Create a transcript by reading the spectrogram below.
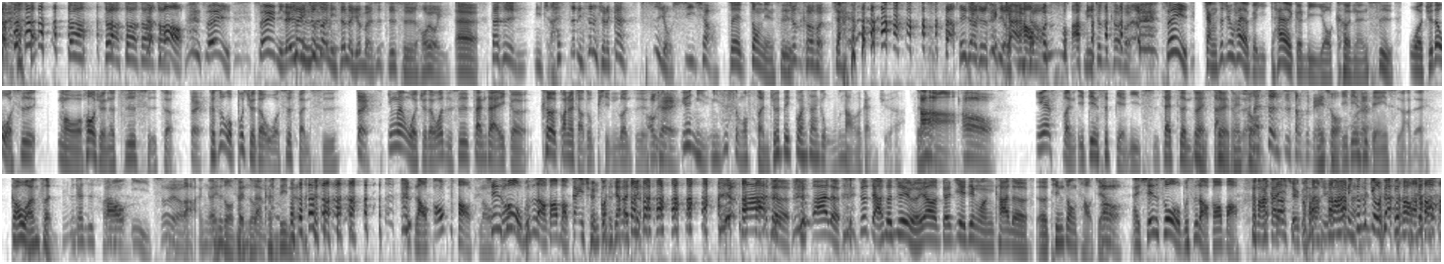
对啊，对啊，对啊，对啊，对啊！哦，所以，所以你的意思，所以就算你真的原本是支持侯友谊，呃，但是你还是真，你真的觉得干是有蹊跷。所以重点是，你就是柯粉，讲，你只要觉得是有蹊跷，好不爽，你就是柯粉。所以讲这句话有个还有一个理由，可能是我觉得我是某候选人的支持者，对，可是我不觉得我是粉丝。对，因为我觉得我只是站在一个客观的角度评论这件事情。OK，因为你你是什么粉，就会被冠上一个无脑的感觉啊。对啊，哦，因为粉一定是贬义词，在政治上，对，没错，在政治上是贬义词，没错，一定是贬义词嘛。对，高玩粉应该是褒义词吧？应该是称赞，肯定的。老高宝，先说我不是老高宝，干一拳灌下去。妈的，妈的！就假设今天有人要跟夜店玩咖的呃听众吵架，哎，先说我不是老高宝，妈干一拳过去，妈你就是给我当老高，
